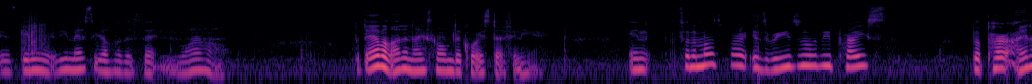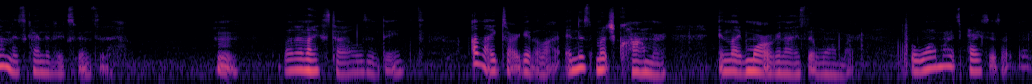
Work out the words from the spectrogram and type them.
is getting really messy all of a sudden. Wow. But they have a lot of nice home decor stuff in here. And for the most part, it's reasonably priced, but per item is kind of expensive. Hmm. A lot of nice tiles and things. I like Target a lot, and it's much calmer and like more organized than Walmart. But Walmart's prices are better.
